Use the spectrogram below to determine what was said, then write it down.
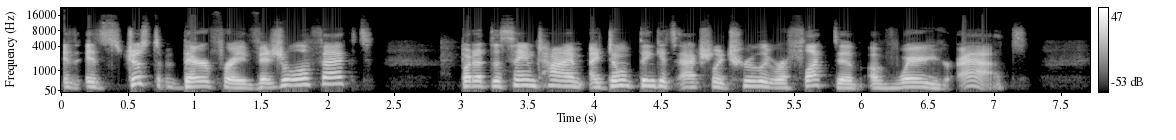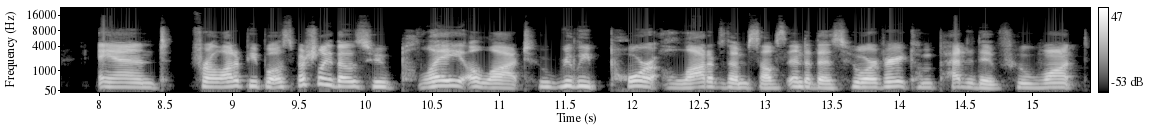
it, it's just there for a visual effect but at the same time i don't think it's actually truly reflective of where you're at. And for a lot of people especially those who play a lot who really pour a lot of themselves into this who are very competitive who want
